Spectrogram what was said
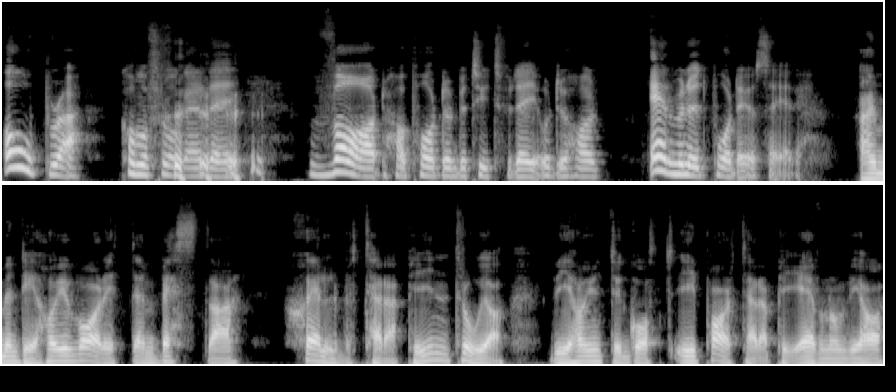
Oprah kommer och frågar dig Vad har podden betytt för dig? Och du har en minut på dig att säga det. Nej men det har ju varit den bästa självterapin tror jag. Vi har ju inte gått i parterapi även om vi har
